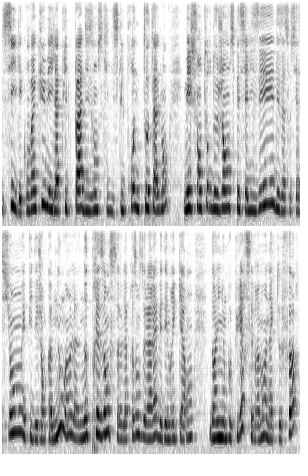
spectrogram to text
si, il est convaincu, mais il n'applique pas, disons, ce qu'il prône totalement. Mais il s'entoure de gens spécialisés, des associations, et puis des gens comme nous. Hein. notre présence, la présence de la Rêve et d'Émeric Caron dans l'Union populaire, c'est vraiment un acte fort.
